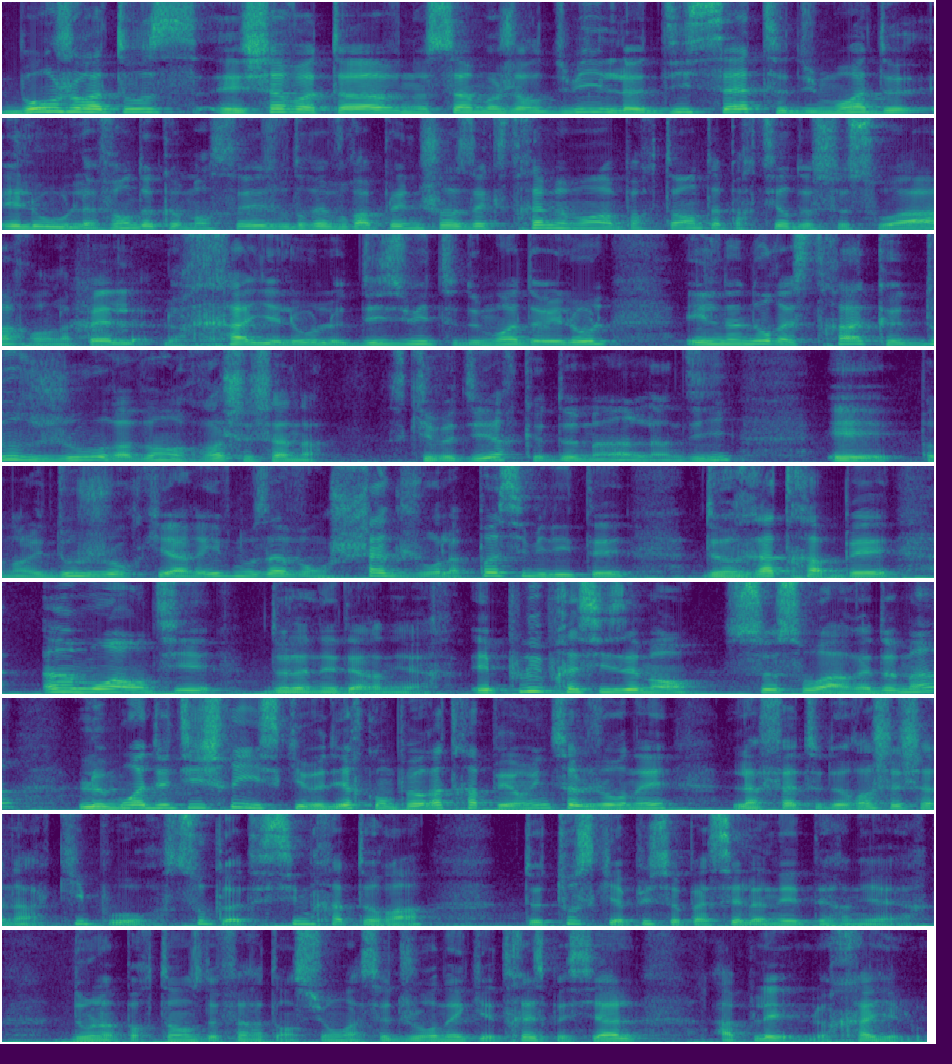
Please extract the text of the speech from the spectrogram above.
Bonjour à tous et Shavuotov, nous sommes aujourd'hui le 17 du mois de Elul. Avant de commencer, je voudrais vous rappeler une chose extrêmement importante. À partir de ce soir, on l'appelle le Chai Elul, le 18 du mois de Elul, il ne nous restera que 12 jours avant Rosh Hashanah. Ce qui veut dire que demain, lundi, et pendant les 12 jours qui arrivent, nous avons chaque jour la possibilité de rattraper un mois entier de l'année dernière. Et plus précisément, ce soir et demain, le mois de Tishri, ce qui veut dire qu'on peut rattraper en une seule journée la fête de Rosh Hashanah, Kippour, Sukkot Simchat Torah de tout ce qui a pu se passer l'année dernière. D'où l'importance de faire attention à cette journée qui est très spéciale, appelée le Chayelul.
